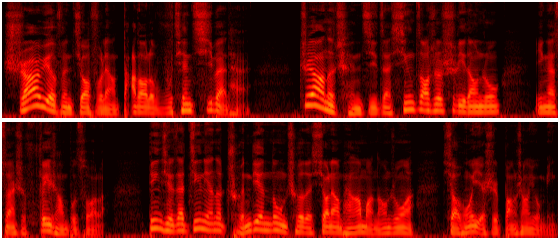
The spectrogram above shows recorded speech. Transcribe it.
十二月份交付量达到了五千七百台，这样的成绩在新造车势力当中应该算是非常不错了，并且在今年的纯电动车的销量排行榜当中啊，小鹏也是榜上有名。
